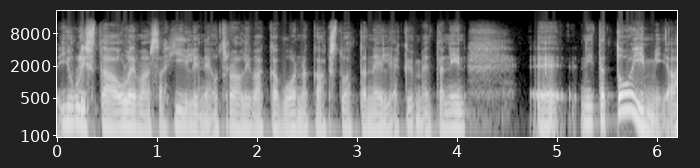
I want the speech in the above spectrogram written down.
julistaa olevansa hiilineutraali vaikka vuonna 2040, niin niitä toimia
